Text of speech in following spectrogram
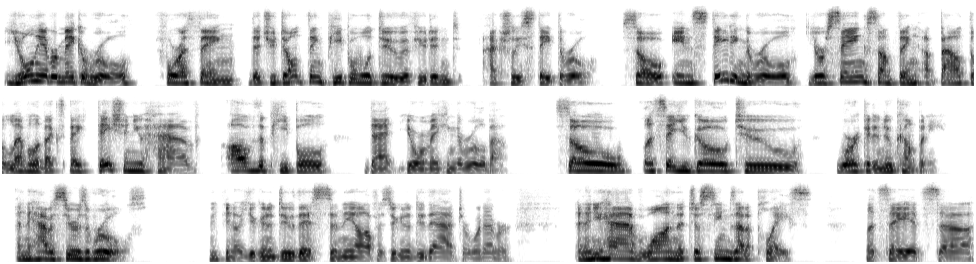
you only ever make a rule for a thing that you don't think people will do if you didn't actually state the rule. So, in stating the rule, you're saying something about the level of expectation you have of the people that you're making the rule about. So, let's say you go to work at a new company and they have a series of rules you know you're going to do this in the office you're going to do that or whatever. And then you have one that just seems out of place. Let's say it's uh,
